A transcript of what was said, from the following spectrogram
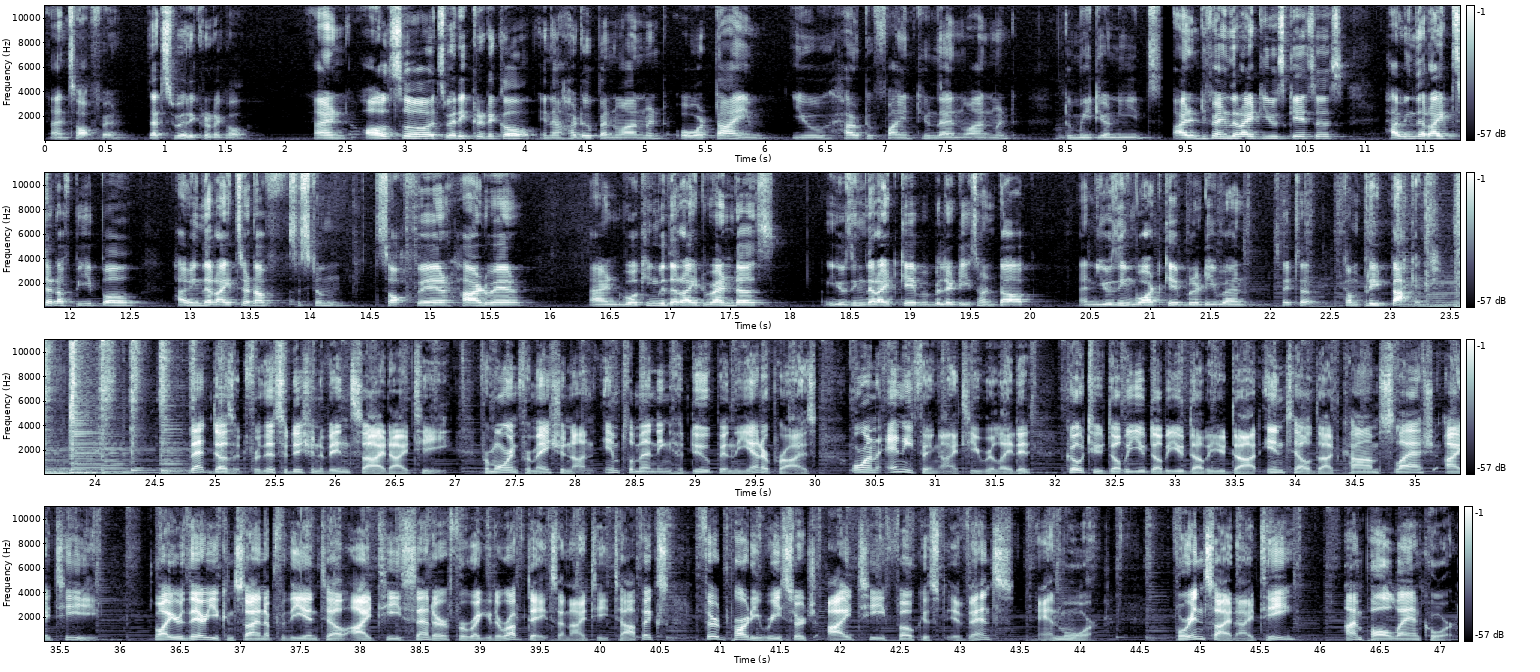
and software. That's very critical. And also, it's very critical in a Hadoop environment. Over time, you have to fine tune the environment to meet your needs. Identifying the right use cases, having the right set of people, having the right set of system, software, hardware, and working with the right vendors, using the right capabilities on top, and using what capability when. So it's a complete package. That does it for this edition of Inside IT. For more information on implementing Hadoop in the enterprise or on anything IT related, go to www.intel.com/it. While you're there, you can sign up for the Intel IT Center for regular updates on IT topics, third-party research, IT-focused events, and more. For Inside IT, I'm Paul Lancourt.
